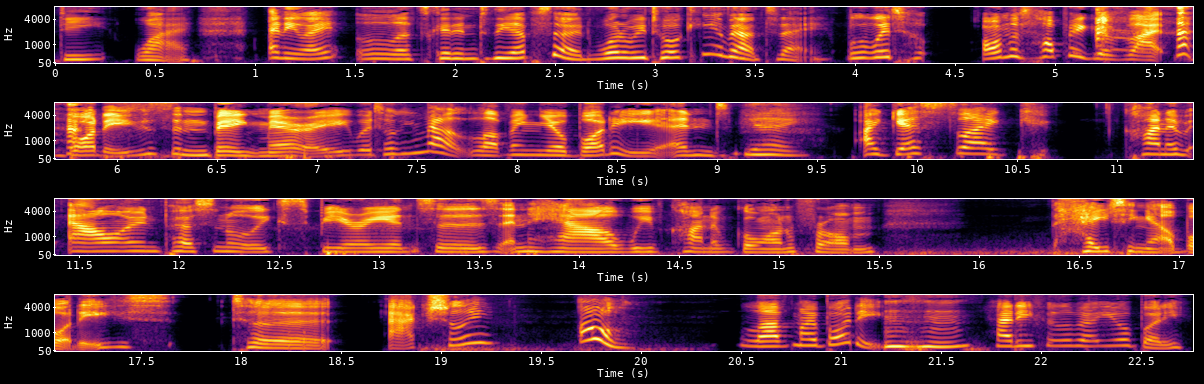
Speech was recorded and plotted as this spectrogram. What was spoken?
D Y. Anyway, let's get into the episode. What are we talking about today? Well, we're t- on the topic of like bodies and being merry. We're talking about loving your body. And Yay. I guess like kind of our own personal experiences and how we've kind of gone from hating our bodies to actually, oh, love my body. Mm-hmm. How do you feel about your body?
